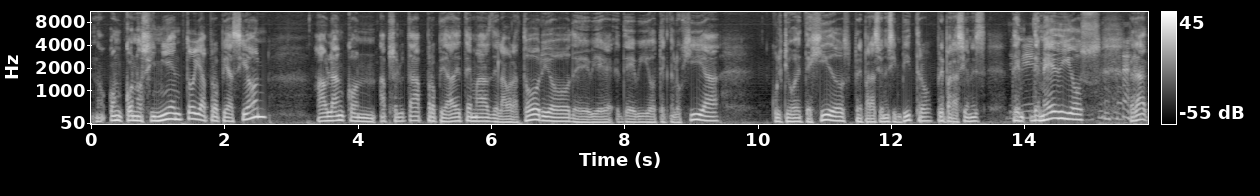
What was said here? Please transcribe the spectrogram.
¿no? con conocimiento y apropiación, hablan con absoluta propiedad de temas de laboratorio, de, de biotecnología, cultivo de tejidos, preparaciones in vitro, preparaciones de, de, medios, ¿verdad?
